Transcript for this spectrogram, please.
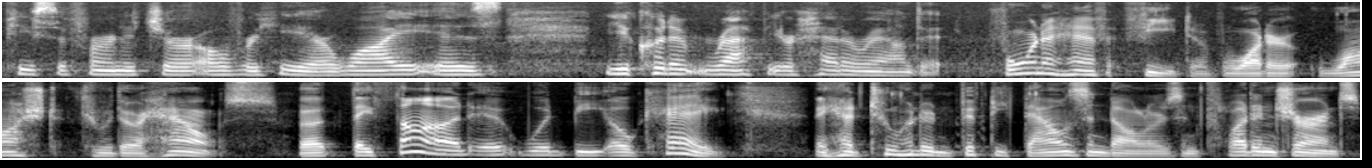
piece of furniture over here? Why is you couldn't wrap your head around it? Four and a half feet of water washed through their house, but they thought it would be okay. They had $250,000 in flood insurance.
